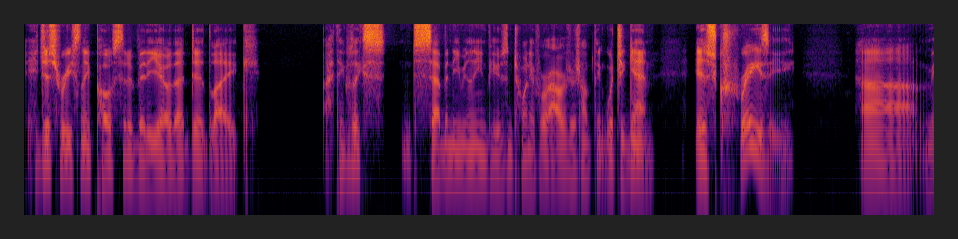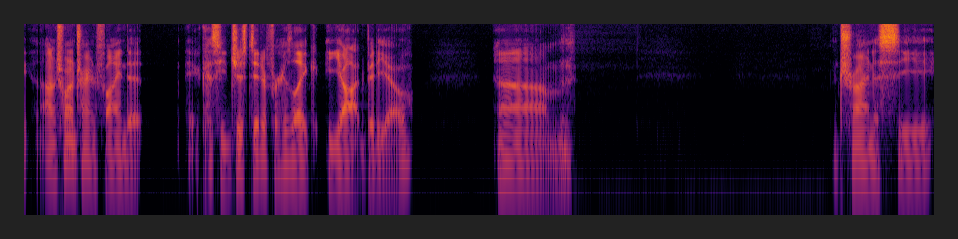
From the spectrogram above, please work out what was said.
He just recently posted a video that did like I think it was like 70 million views in 24 hours or something, which again is crazy. Uh, I'm just trying to try and find it because he just did it for his like yacht video. Um, I'm trying to see.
